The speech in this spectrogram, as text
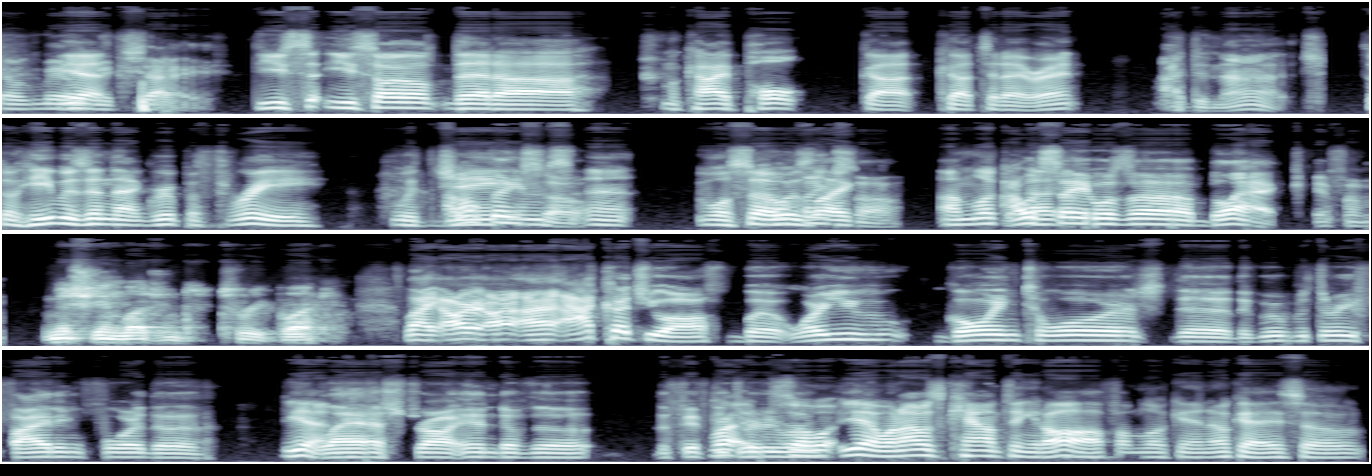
Young Mel Yeah. McShay. Do you you saw that uh Makai Polk got cut today, right? I did not. So he was in that group of three with I don't think James. so. and- well, so it don't was like so. I'm looking. I would uh, say it was uh black. If I'm Michigan legend Tarik Black. like, I, I I cut you off, but were you going towards the the group of three fighting for the yeah. last straw end of the the 53 Right. room? So yeah, when I was counting it off, I'm looking. Okay, so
